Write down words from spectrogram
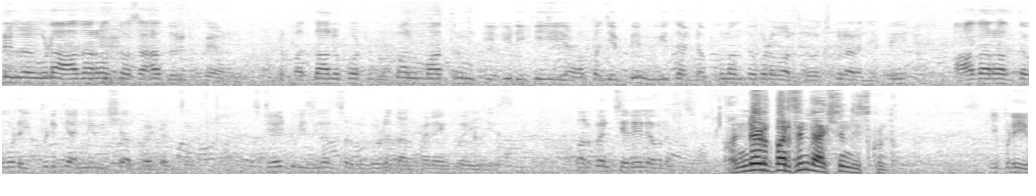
మండలిలో కూడా ఆధారాలతో సహా దొరికిపోయారు. అంటే పద్నాలుగు కోట్ల రూపాయలు మాత్రం టీటీడీకి అప్పచెప్పి మిగతా డబ్బులంతా కూడా వాళ్ళు దోచుకున్నారని చెప్పి ఆధారాలతో కూడా ఇప్పటికీ అన్ని విషయాలు పెట్టచ్చు స్టేట్ విజిలెన్స్ కూడా దానిపైన ఎంక్వైరీ చేసి వాళ్ళపైన చర్యలు ఏమైనా హండ్రెడ్ పర్సెంట్ యాక్షన్ తీసుకుంటాం. ఇప్పుడు ఈ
